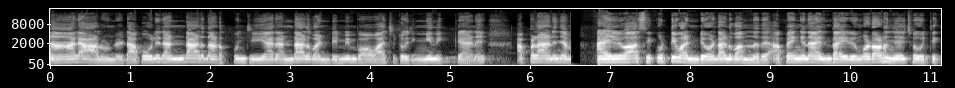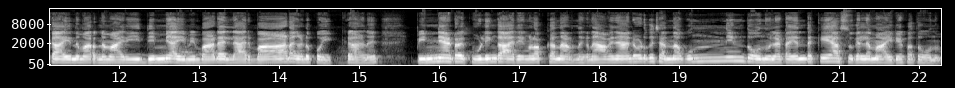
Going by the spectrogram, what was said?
നാലാളുണ്ട് കേട്ടോ അപ്പോൾ ഒരു രണ്ടാൾ നടക്കും ചെയ്യുക രണ്ടാൾ വണ്ടിമ്മയും പോവാച്ചിട്ട് ഒരുങ്ങി നിൽക്കുകയാണ് അപ്പോഴാണ് ഞാൻ അയൽവാസി കുട്ടി വണ്ടി കൊണ്ടാണ് വന്നത്. അപ്പം എങ്ങനെ ആയാലും ധൈര്യം കൂടെ ഉടഞ്ഞ് ചോറ്റിക്കായി എന്ന് പറഞ്ഞ മാതിരി ഇതിമ്മി അയിമിപ്പാടെ എല്ലാവരും പാടെ അങ്ങോട്ട് പൊയ്ക്കാണ്. പിന്നെ കേട്ടോ കുളിയും കാര്യങ്ങളൊക്കെ നടന്നിക്കണേ. അവനാന്റെ ചെന്നാൽ ഒന്നും തോന്നൂല കേട്ടോ എന്തൊക്കെ അസുഖമുള്ള മാതിരിയൊക്കെ തോന്നും.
